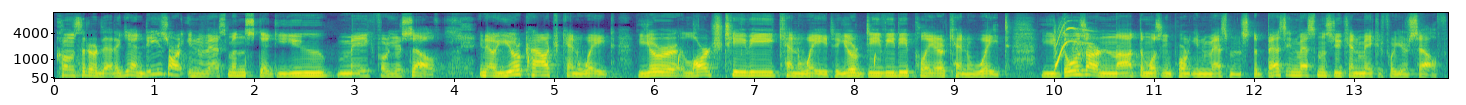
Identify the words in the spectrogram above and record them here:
consider that again, these are investments that you make for yourself. You know, your couch can wait, your large TV can wait, your DVD player can wait. You, those are not the most important investments. The best investments you can make it for yourself.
